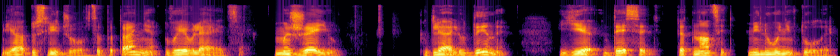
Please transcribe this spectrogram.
Я досліджував це питання. Виявляється, межею для людини є 10-15 мільйонів доларів.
